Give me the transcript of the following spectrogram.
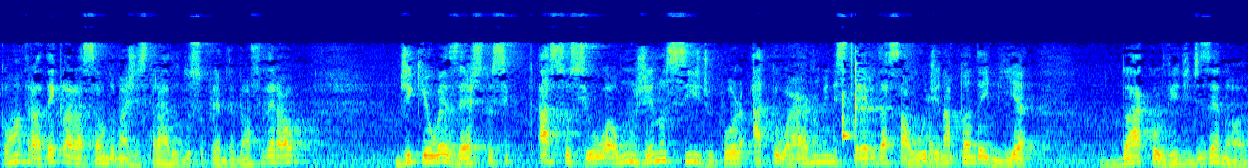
contra a declaração do magistrado do Supremo Tribunal Federal de que o Exército se associou a um genocídio por atuar no Ministério da Saúde na pandemia da Covid-19.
